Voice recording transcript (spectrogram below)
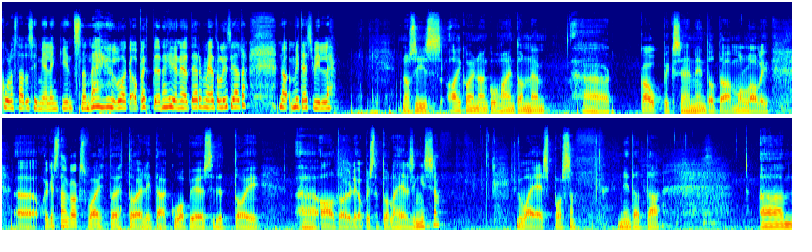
kuulostaa tosi mielenkiintoista näin luokanopettajana, hienoja termejä tuli sieltä. No, mites Ville? No siis aikoinaan, kun hain tonne kauppikseen, niin tota, mulla oli äh, oikeastaan kaksi vaihtoehtoa, eli tämä Kuopio ja sitten toi äh, Aalto-yliopisto tuolla Helsingissä vai Espoossa. Niin tota, ähm,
